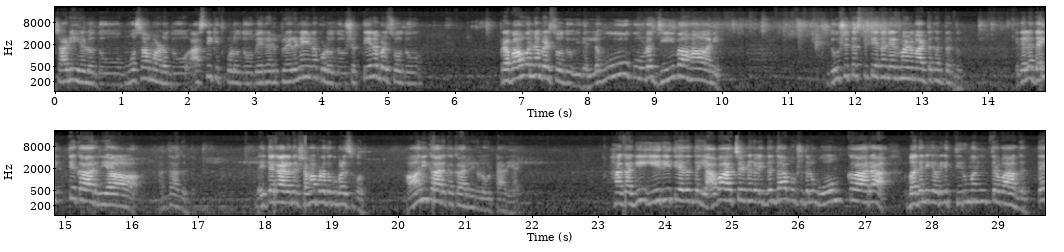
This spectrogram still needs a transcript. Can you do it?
ಚಾಡಿ ಹೇಳೋದು, ಮೋಸ ಮಾಡೋದು, ಆಸ್ತಿ ಕಿತ್ಕೊಳ್ಳೋದು, ಬೇರೆಯವ್ರ ಪ್ರೇರಣೆಯನ್ನು ಕೊಡೋದು, ಶಕ್ತಿಯನ್ನು ಬಳಸೋದು, ಪ್ರಭಾವವನ್ನ ಬೆಳೆಸೋದು, ಇದೆಲ್ಲವೂ ಕೂಡ ಜೀವ ಹಾನಿ. ದೂಷಿತ ಸ್ಥಿತಿಯನ್ನ ನಿರ್ಮಾಣ ಮಾಡ್ತಕ್ಕಂಥದ್ದು. ಇದೆಲ್ಲ ದೈತ್ಯ ಕಾರ್ಯ ಅಂತ ಆಗುತ್ತೆ. ದೈತ್ಯ ಕಾರ್ಯ ಅಂದ್ರೆ ಶ್ರಮ ಪಡೋದಕ್ಕೂ ಬಳಸ್ಬೋದು. ಹಾನಿಕಾರಕ ಕಾರ್ಯಗಳು ಒಟ್ಟಾರೆಯಾಗಿ. ಹಾಗಾಗಿ ಈ ರೀತಿಯಾದಂಥ ಯಾವ ಆಚರಣೆಗಳಿದ್ದಂತಹ ಪಕ್ಷದಲ್ಲೂ ಓಂಕಾರ ಬದಲಿಗೆ ಅವರಿಗೆ ತಿರುಮಂತ್ರವಾಗತ್ತೆ.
